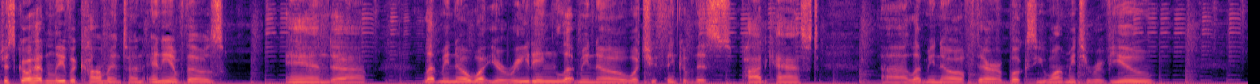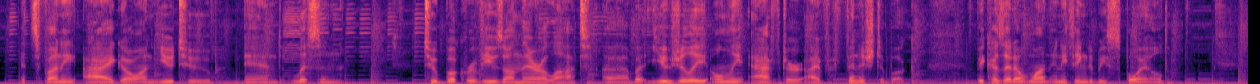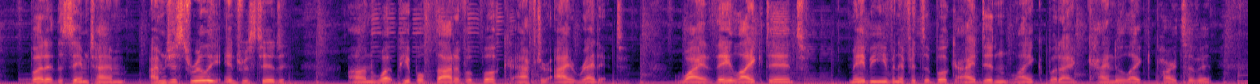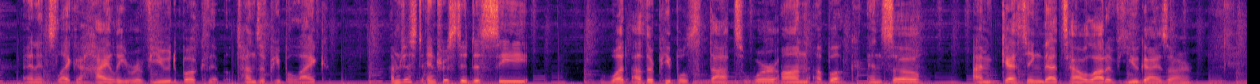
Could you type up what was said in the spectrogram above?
just go ahead and leave a comment on any of those. And uh, let me know what you're reading. Let me know what you think of this podcast. Uh, let me know if there are books you want me to review. It's funny, I go on YouTube and listen to book reviews on there a lot, uh, but usually only after I've finished a book because I don't want anything to be spoiled. But at the same time, I'm just really interested on what people thought of a book after I read it, why they liked it, maybe even if it's a book I didn't like, but I kind of liked parts of it, and it's like a highly reviewed book that tons of people like. I'm just interested to see what other people's thoughts were on a book. And so I'm guessing that's how a lot of you guys are.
